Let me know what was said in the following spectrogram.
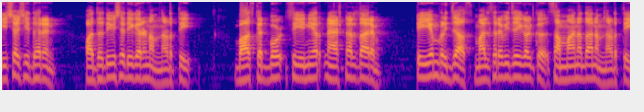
ഇ ശശിധരൻ പദ്ധതി വിശദീകരണം നടത്തി. ബാസ്കറ്റ്ബോൾ സീനിയർ നാഷണൽ താരം ടി എം റിജാസ് മത്സരവിജയികൾക്ക് സമ്മാനദാനം നടത്തി.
